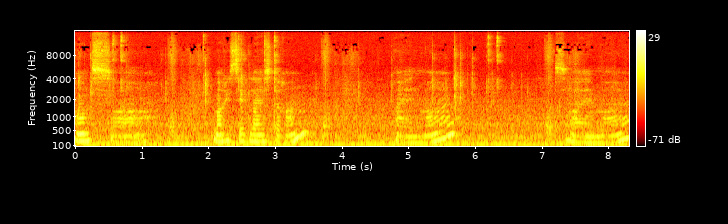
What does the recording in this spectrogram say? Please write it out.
Und zwar mache ich sie gleich dran. Einmal, zweimal,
